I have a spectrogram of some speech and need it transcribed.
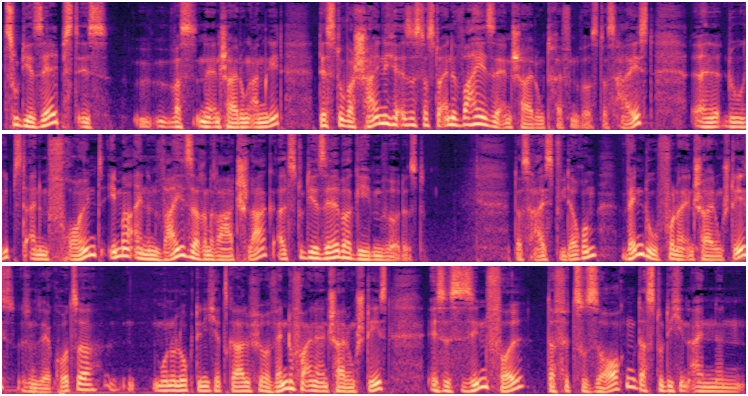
zu dir selbst ist, was eine Entscheidung angeht, desto wahrscheinlicher ist es, dass du eine weise Entscheidung treffen wirst. Das heißt, äh, du gibst einem Freund immer einen weiseren Ratschlag, als du dir selber geben würdest. Das heißt wiederum, wenn du vor einer Entscheidung stehst, ist ein sehr kurzer Monolog, den ich jetzt gerade führe, wenn du vor einer Entscheidung stehst, ist es sinnvoll, dafür zu sorgen, dass du dich in einen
